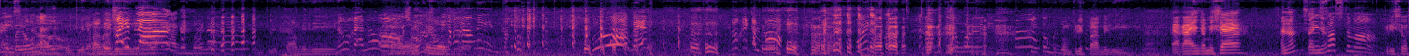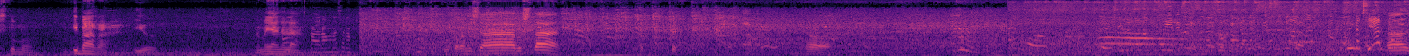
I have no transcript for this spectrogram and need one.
ayos tayo. Complete family. Hi, vlog! Ang. Complete family. Doon kay ano? Ah, Oh, resort sa kayo. pinakahangin. Woo, hangin! Doon kay Kalbo. Uy, grabe ko yung word. Tito gulo. Complete family. Kakain kami sa ano? Saan nyo? Crisostomo. Crisostomo. Ibarra. Yun. Mamaya na lang. Parang masarap. Dito kami sa Rustan. Oo. Ay, nag-CR. Ah?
